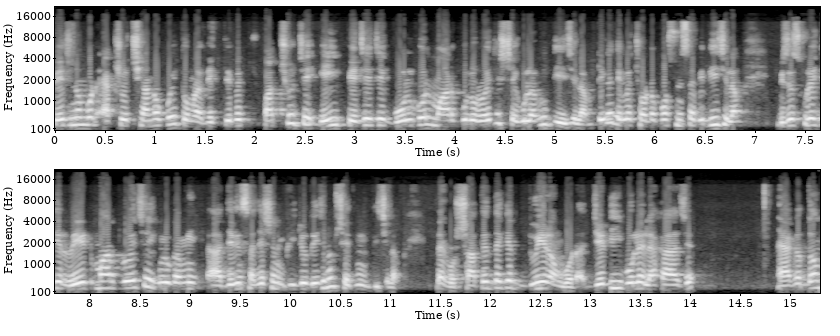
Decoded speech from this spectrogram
পেজ নম্বর একশো ছিয়ানব্বই তোমরা দেখতে পাচ্ছ যে এই পেজে যে গোল গোল মার্কগুলো রয়েছে, সেগুলো আমি দিয়েছিলাম। ঠিক আছে? এগুলো ছোট প্রশ্ন হিসাবে দিয়েছিলাম। বিশেষ করে যে রেড মার্ক রয়েছে, এগুলোকে আমি যেদিন সাজেশন ভিডিও দিয়েছিলাম, সেদিন দিয়েছিলাম। দেখো, সাতের দিকে দুইয়ের অঙ্গটা যেটি বলে লেখা আছে, একদম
